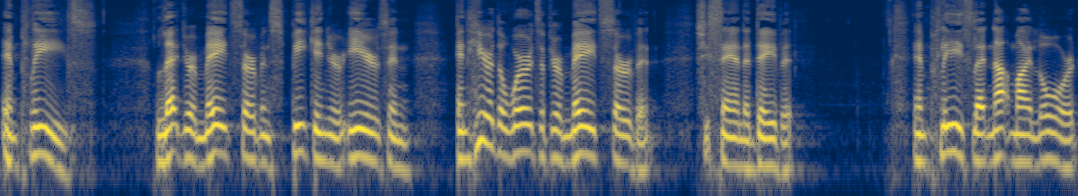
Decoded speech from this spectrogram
And please, let your maidservant speak in your ears and, and hear the words of your maidservant. She's saying to David. And please let not my Lord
